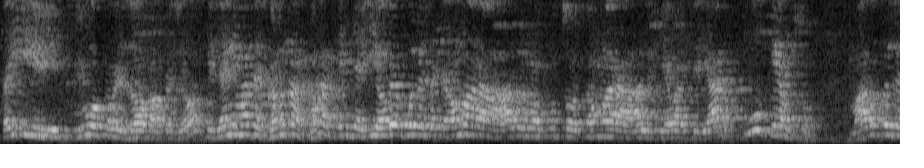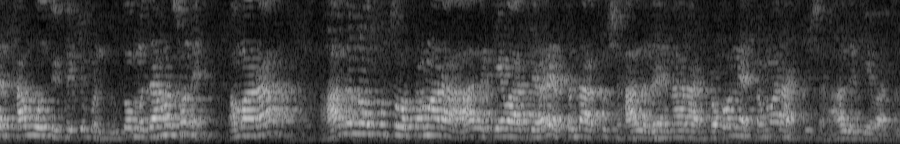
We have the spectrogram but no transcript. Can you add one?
તઈ યુવક હવે જવાબ આપે છે કે જેની માથે ઘણના ઘણા થઈ ગયા એ હવે બોલે છે કે અમારા હાલનો પૂછો, તમારા હાલ કેવા છે? યાર, તું કેમ છો? મારું તો જે ખાવું હતું થઈ ગયું, પણ તું તો મજામાં છો ને? અમારા હાલનો પૂછો, તમારા હાલ કેવા છે? અરે, સદા ખુશહાલ રહેનારા કહો ને, તમારા ખુશહાલ કેવા છે?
